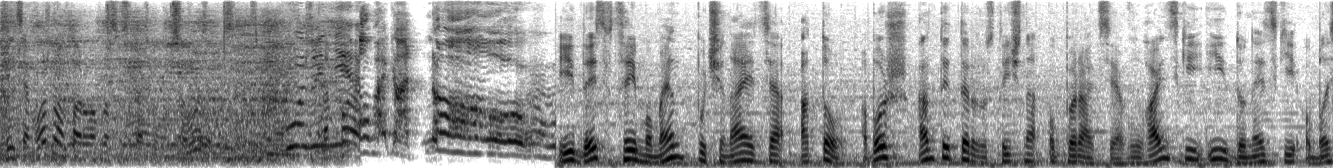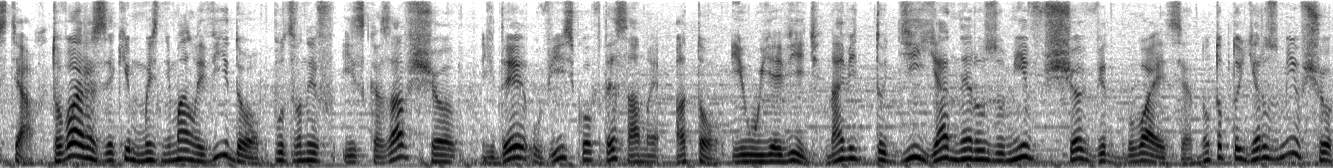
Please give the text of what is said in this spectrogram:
Извините, а можно вам пару вопросов задать? Мы курсовую записываем. І десь в цей момент починається АТО або ж антитерористична операція в Луганській і Донецькій областях. Товариш, з яким ми знімали відео, подзвонив і сказав, що йде у військо в те саме АТО. І уявіть, навіть тоді я не розумів, що відбувається. Ну тобто я розумів, що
